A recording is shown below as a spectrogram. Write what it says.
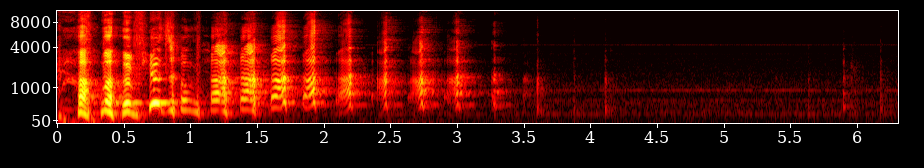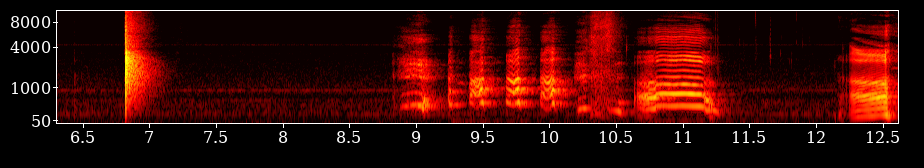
아마노 표정 봐. 아, 아,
